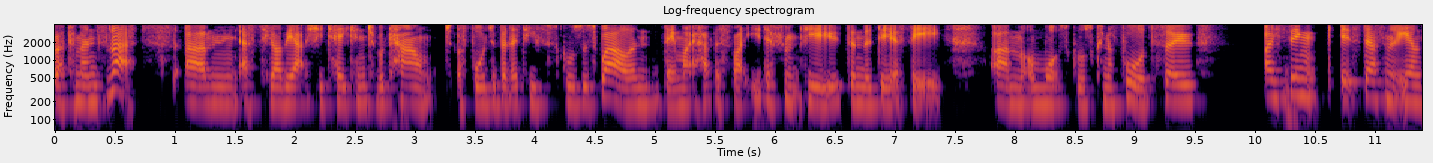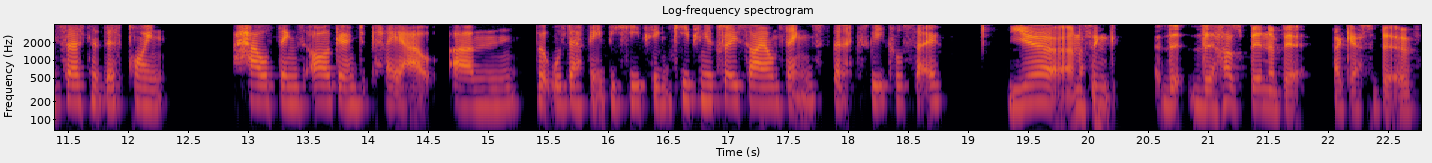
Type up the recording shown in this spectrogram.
recommends less. Um, STRB actually take into account affordability for schools as well, and they might have a slightly different view than the DFE um, on what schools can afford. So I think it's definitely uncertain at this point how things are going to play out. Um, but we'll definitely be keeping keeping a close eye on things for the next week or so. Yeah, and I think that there has been a bit, I guess, a bit of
